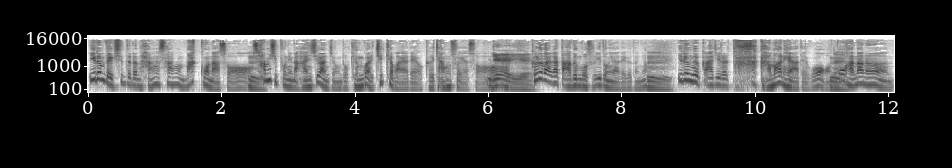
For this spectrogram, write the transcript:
이런 백신들은 항상 맞고 나서 음. 30분이나 1시간 정도 경과를 지켜봐야 돼요. 그 장소에서. 예, 예. 그러다가 다른 곳으로 이동해야 되거든요. 음. 이런 것까지를 다 감안해야 되고 네. 또 하나는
